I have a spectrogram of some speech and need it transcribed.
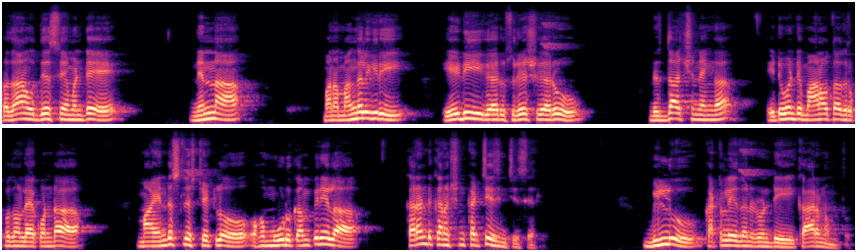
ప్రధాన ఉద్దేశం ఏమంటే నిన్న మన మంగళగిరి ఏడీ గారు సురేష్ గారు నిర్దాక్షిణ్యంగా ఎటువంటి మానవతా దృక్పథం లేకుండా మా ఇండస్ట్రియల్ ఎస్టేట్లో ఒక మూడు కంపెనీల కరెంట్ కనెక్షన్ కట్ చేసి ఇచ్చేశారు. బిల్లు కట్టలేదు అనేటువంటి కారణంతో.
